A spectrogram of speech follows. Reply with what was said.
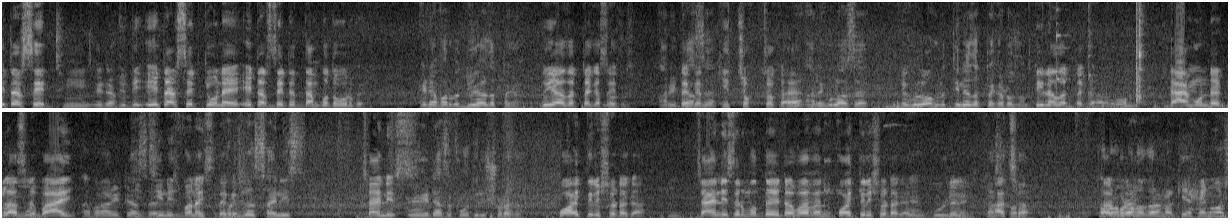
এটার সেট এটা। যদি এটার সেট কেউ নেয় এটার সেটের দাম কত পড়বে? এটা পড়বে দুই হাজার টাকা। দুই হাজার টাকা সেট আর এটা আছে কি চকচকা হ্যাঁ? আর এগুলো আছে এগুলো? এগুলো তিন হাজার টাকা ডজন। তিন হাজার টাকা। ও ডায়মন্ডের গ্লাস রে ভাই তারপর আর এটা আছে জিনিস বানাইছে দেখেন। Chinese Chinese? এটা আছে পঁয়ত্রিশশো টাকা। পঁয়ত্রিশশো টাকা। চাইনিজের মধ্যে এটা পাবেন পঁয়ত্রিশশো টাকায়। হ্যাঁ গোল্ডেনের আচ্ছা। তারপরে? মনে করেন আর কি হ্যান্ড ওয়াশ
